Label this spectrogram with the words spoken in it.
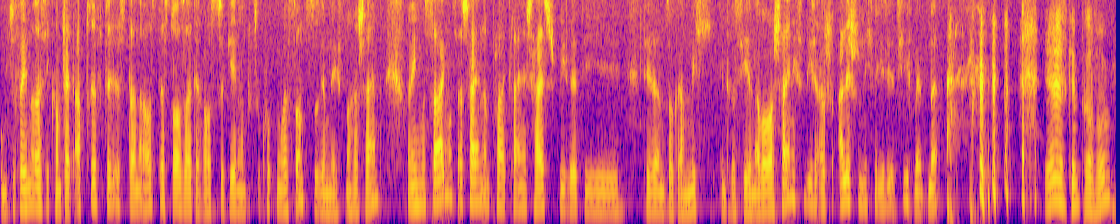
um zu verhindern, dass ich komplett abdrifte, ist dann aus der Store-Seite rauszugehen und zu gucken, was sonst so demnächst noch erscheint. Und ich muss sagen, es erscheinen ein paar kleine Scheißspiele, die, die dann sogar mich interessieren. Aber wahrscheinlich sind die alle schon nicht mehr Easy Achievement, ne? ja, es kommt drauf an.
